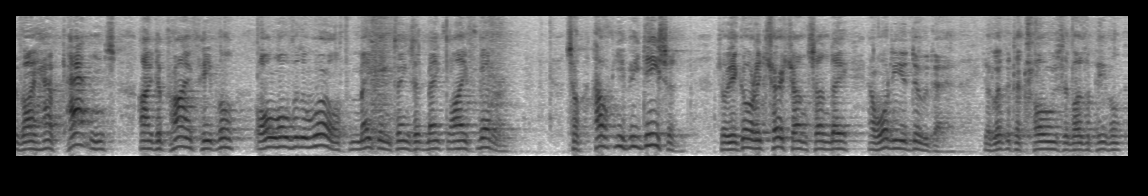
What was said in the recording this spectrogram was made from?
If I have patents, I deprive people all over the world from making things that make life better. So how can you be decent? So you go to church on Sunday, and what do you do there? You look at the clothes of other people.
